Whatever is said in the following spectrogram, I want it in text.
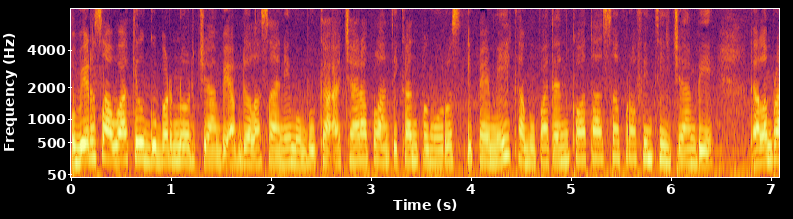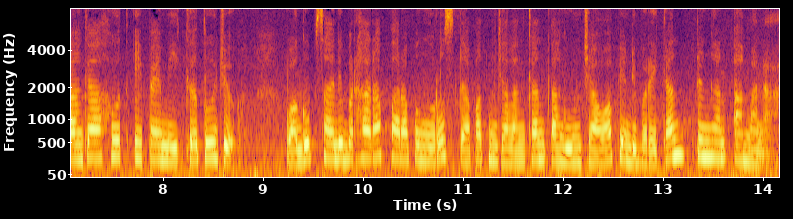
Pemirsa Wakil Gubernur Jambi Abdullah Sani membuka acara pelantikan pengurus IPMI Kabupaten Kota seprovinsi Jambi dalam rangka HUT IPMI ke-7. Wagub Sani berharap para pengurus dapat menjalankan tanggung jawab yang diberikan dengan amanah.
